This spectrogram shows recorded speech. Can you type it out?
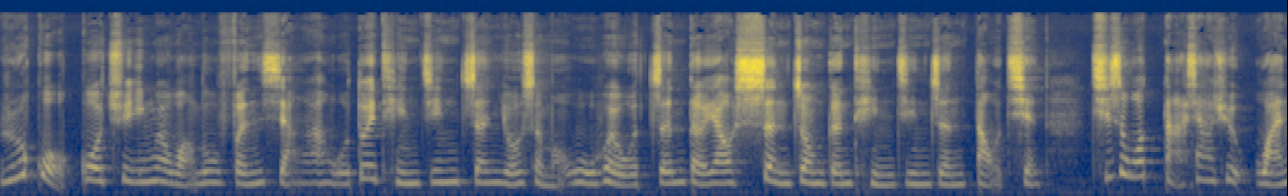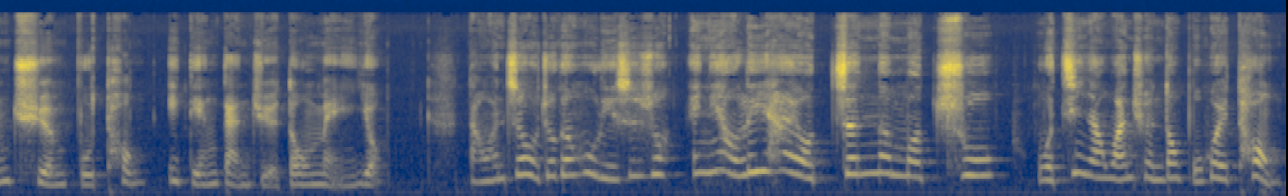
如果过去因为网络分享啊，我对停经针有什么误会，我真的要慎重跟停经针道歉。其实我打下去完全不痛，一点感觉都没有。打完之后，我就跟护理师说：“哎，你好厉害哦，针那么粗，我竟然完全都不会痛。”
